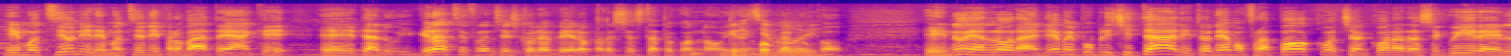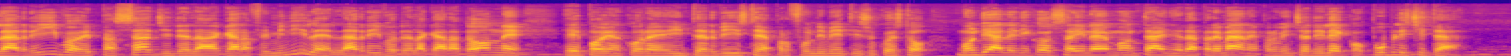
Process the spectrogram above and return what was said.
emozioni, le emozioni provate anche eh, da lui. Grazie Francesco davvero per essere stato con noi. Grazie al lupo. E noi allora andiamo in pubblicità, ritorniamo fra poco, c'è ancora da seguire l'arrivo e i passaggi della gara femminile, l'arrivo della gara donne e poi ancora interviste e approfondimenti su questo mondiale di corsa in montagna da Premane, provincia di Lecco. Pubblicità.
